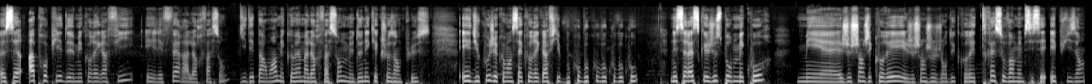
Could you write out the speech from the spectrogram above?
euh, s'approprier de mes chorégraphies et les faire à leur façon, guidés par moi, mais quand même à leur façon, me donner quelque chose en plus. Et du coup, j'ai commencé à chorégraphier beaucoup, beaucoup, beaucoup, beaucoup. Ne serait-ce que juste pour mes cours, mais euh, je changeais choré et je change aujourd'hui choré très souvent, même si c'est épuisant.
